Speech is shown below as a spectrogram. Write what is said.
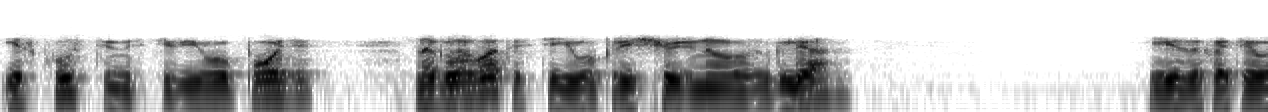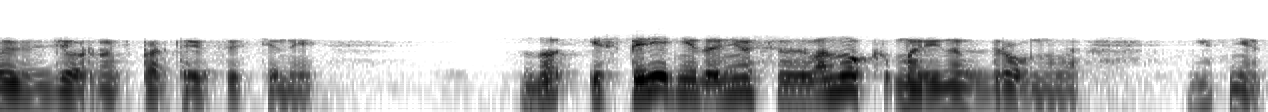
искусственности в его позе, нагловатости его прищуренного взгляда. Ей захотелось сдернуть портрет со стены. Но из передней донесся звонок, Марина вздрогнула. Нет-нет,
